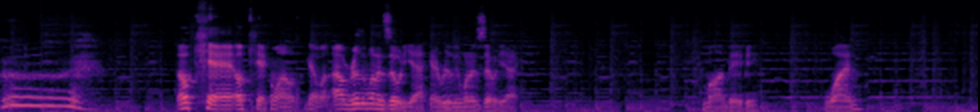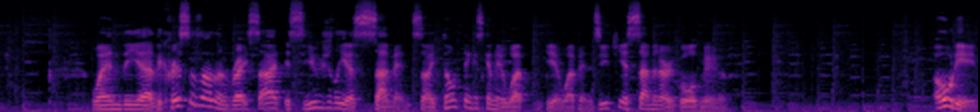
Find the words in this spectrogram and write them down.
okay, okay, come on, come on. I really want a Zodiac. I really want a Zodiac. Come on, baby. One. When the uh, the crystal's on the right side, it's usually a summon, so I don't think it's gonna be a, be a weapon. It's usually a summon or a gold move. Odin.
